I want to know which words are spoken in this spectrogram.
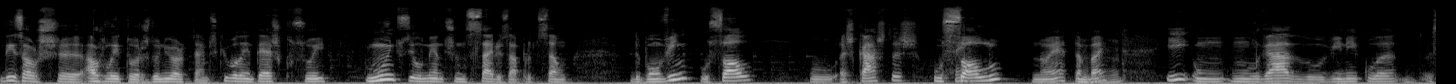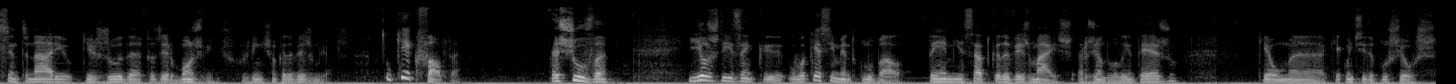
diz aos, eh, aos leitores do New York Times que o Alentejo possui muitos elementos necessários à produção de bom vinho, o sol, o- as castas, o solo, não é? Também. E um, um legado vinícola centenário que ajuda a fazer bons vinhos. Os vinhos são cada vez melhores. O que é que falta? A chuva. E eles dizem que o aquecimento global tem ameaçado cada vez mais a região do Alentejo, que é, uma, que é conhecida pelos seus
